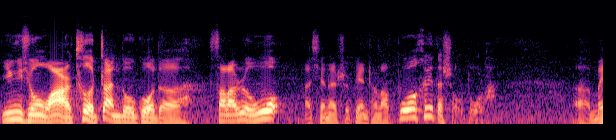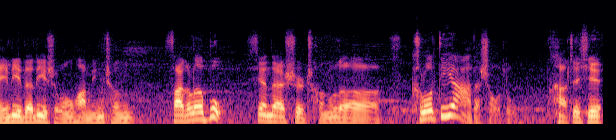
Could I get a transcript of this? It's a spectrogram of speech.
英雄瓦尔特战斗过的萨拉热窝，啊，现在是变成了波黑的首都了。呃，美丽的历史文化名城萨格勒布，现在是成了克罗地亚的首都。哈，这些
